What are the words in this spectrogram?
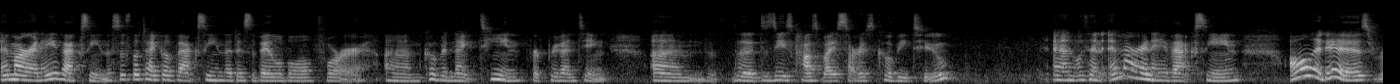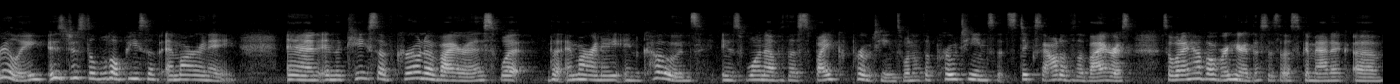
mRNA vaccine. This is the type of vaccine that is available for um, COVID-19 for preventing um, the, the disease caused by SARS-CoV-2. And with an mRNA vaccine, all it is really is just a little piece of mRNA. And in the case of coronavirus, what the mRNA encodes is one of the spike proteins, one of the proteins that sticks out of the virus. So what I have over here, this is a schematic of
